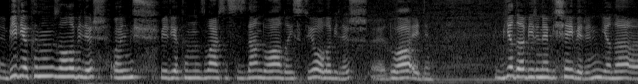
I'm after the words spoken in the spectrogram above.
bir yakınınız olabilir. Ölmüş bir yakınınız varsa sizden dua da istiyor olabilir. E, dua edin. Ya da birine bir şey verin ya da e,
